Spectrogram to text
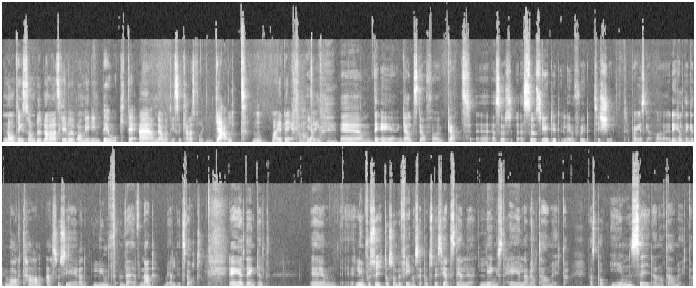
Någonting som du bland annat skriver om i din bok, det är någonting som kallas för GALT. Mm. Vad är det för någonting? Eh, Det är, GALT står för Gut eh, Associ- Associated Lymphoid Tissue på engelska. Eh, Det är helt enkelt mag-tarm-associerad lymfvävnad. Väldigt svårt. Det är helt enkelt eh, lymfocyter som befinner sig på ett speciellt ställe längs hela vår tarmyta. Fast på insidan av tarmytan.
